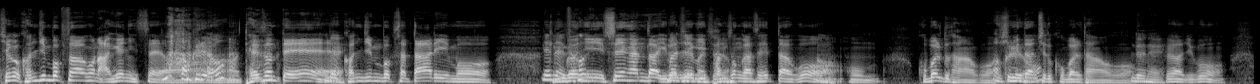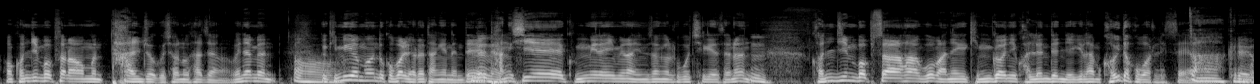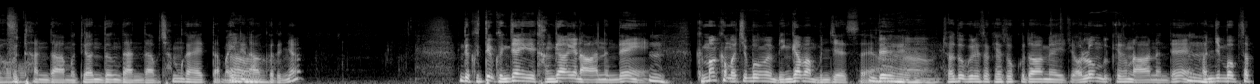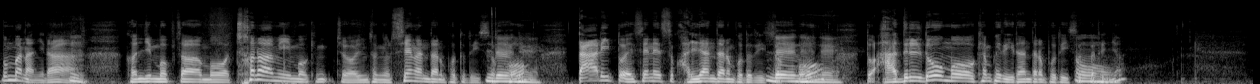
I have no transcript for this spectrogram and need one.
제가 건진법사하고는 악연이 있어요. 아, 그래요? 어, 대선 때 네. 건진법사 딸이 뭐 네네, 김건희 수행한다 이런 맞아요, 얘기 맞아요. 방송 가서 했다고 어. 어, 고발도 당하고 아, 시민단체도 고발 당하고 네네. 그래가지고 어, 건진법사 나오면 다 알죠 그 전후 사장을 왜냐하면 어. 그 김의겸 의원도 고발 여러 당했는데 네네. 당시에 국민의힘이나 윤석열 후보 측에서는 음. 건진법사하고 만약에 김건희 관련된 얘기를 하면 거의 다 고발을 했어요. 아, 그래요? 뭐 구탄다, 뭐 연등 단다, 뭐 참가했다, 막 이래 아. 나왔거든요. 근데 그때 굉장히 강경하게 나왔는데 음. 그만큼 어찌 보면 민감한 문제였어요. 네네네. 어, 저도 그래서 계속 그 다음에 이제 언론 계속 나왔는데 음. 건진법사뿐만 아니라 음. 건진법사 뭐 처남이 뭐 김 저 윤석열 수행한다는 보도도 있었고 네네. 딸이 또 SNS 관리한다는 보도도 있었고 네네네. 또 아들도 뭐 캠페인에 일한다는 보도 있었거든요. 어.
